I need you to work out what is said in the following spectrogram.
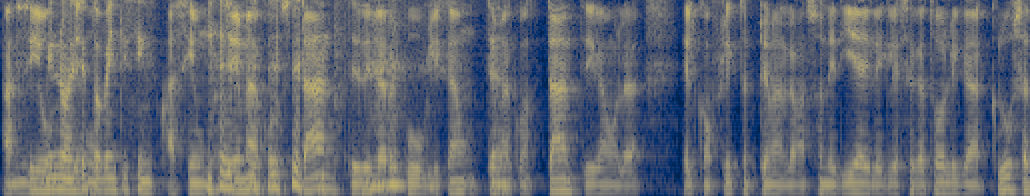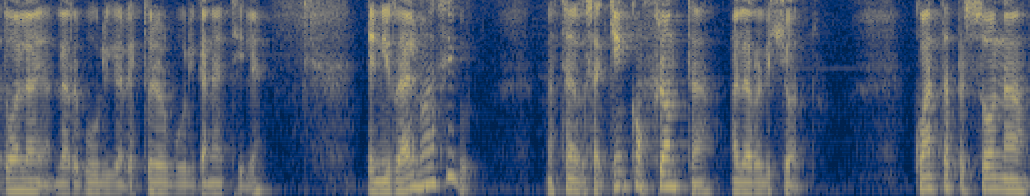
ha sido, un, 1925. ha sido un tema constante de la República, un tema constante, digamos, la, el conflicto entre la masonería y la Iglesia Católica cruza toda la, la República, la historia republicana de Chile. En Israel no es así. O sea, ¿quién confronta a la religión? ¿Cuántas personas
